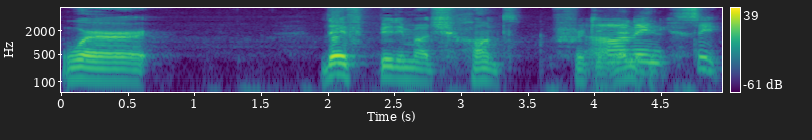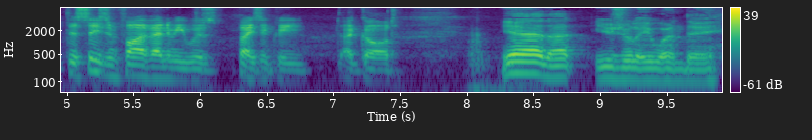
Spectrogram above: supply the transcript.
where they pretty much hunt freaking. I anything. mean, see, the season five enemy was basically a god. Yeah, that usually when they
